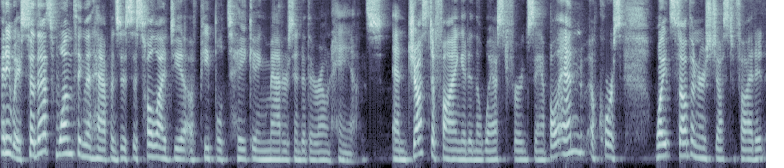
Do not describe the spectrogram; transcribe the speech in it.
Anyway, so that's one thing that happens is this whole idea of people taking matters into their own hands and justifying it in the West, for example. And of course, white Southerners justified it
